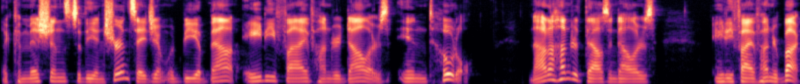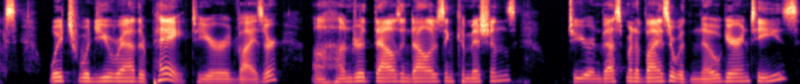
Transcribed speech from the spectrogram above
the commissions to the insurance agent would be about $8,500 in total. Not $100,000, 8500 bucks. Which would you rather pay to your advisor? $100,000 in commissions to your investment advisor with no guarantees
